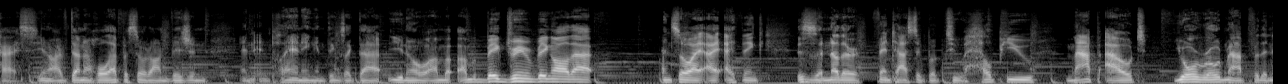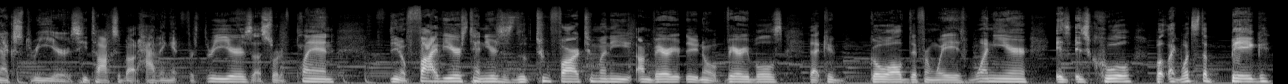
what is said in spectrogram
guys, you know, I've done a whole episode on vision and, and planning and things like that. You know, I'm a, I'm a big dreamer, being all that. And so I, I, I think this is another fantastic book to help you map out your roadmap for the next three years. He talks about having it for three years, a sort of plan. You know, five years, ten years is too far, too many unvari- you know variables that could go all different ways. One year is is cool, but like what's the big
